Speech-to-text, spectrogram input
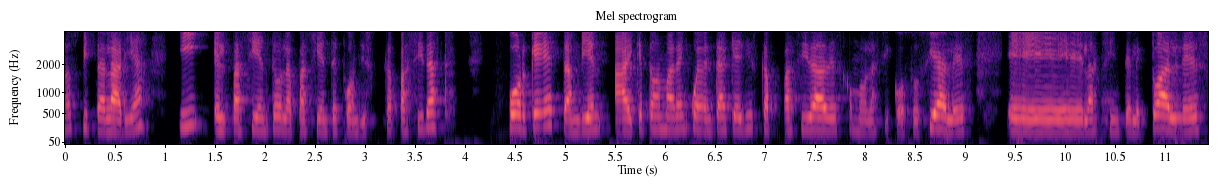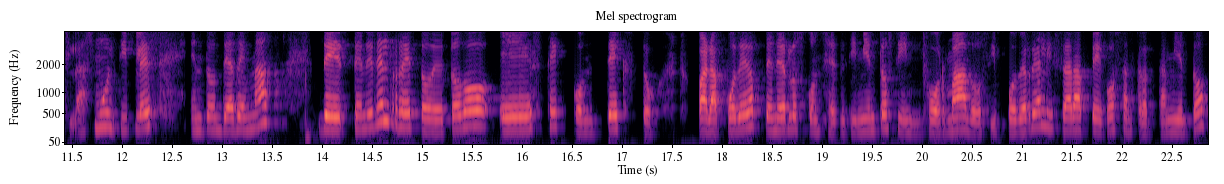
hospitalaria y el paciente o la paciente con discapacidad. Porque también hay que tomar en cuenta que hay discapacidades como las psicosociales, eh, las intelectuales, las múltiples, en donde además de tener el reto de todo este contexto para poder obtener los consentimientos informados y poder realizar apegos al tratamiento,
